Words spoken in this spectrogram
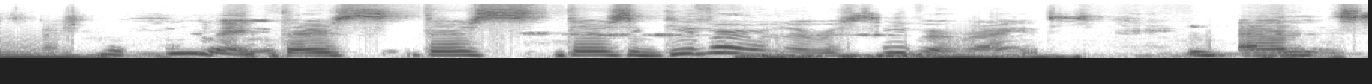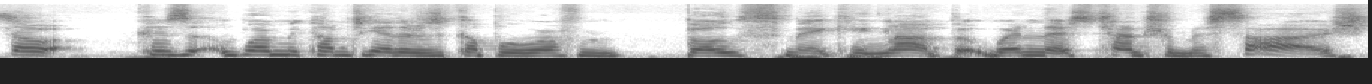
especially healing, there's there's there's a giver and a receiver, right? Mm-hmm. And so because when we come together as a couple, we're often both making love. But when there's tantra massage,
